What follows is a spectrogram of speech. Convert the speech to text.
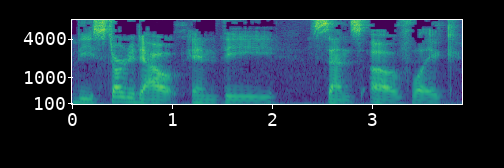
the started out in the sense of like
